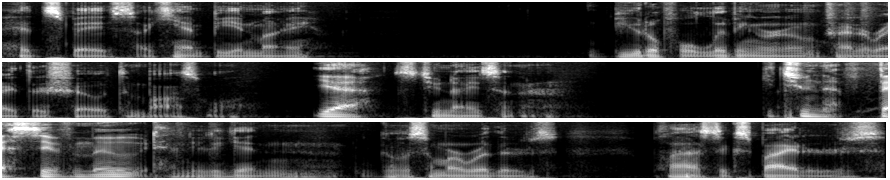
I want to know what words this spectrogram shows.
headspace. I can't be in my beautiful living room trying to write this show. It's impossible. Yeah. It's too nice in there. Get you in that festive mood. I need to get in, go somewhere where there's plastic spiders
